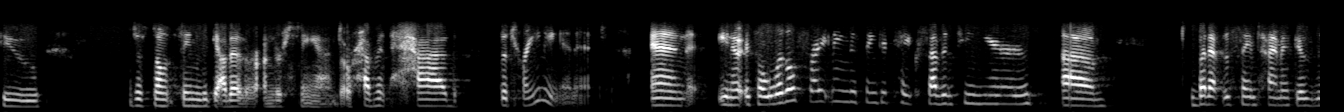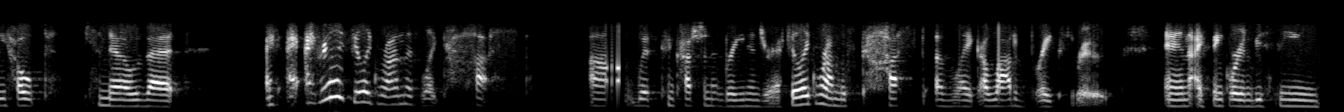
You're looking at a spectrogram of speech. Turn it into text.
who just don't seem to get it or understand or haven't had the training in it. And you know, it's a little frightening to think it takes 17 years, um, but at the same time, it gives me hope to know that I, I really feel like we're on this like cusp um, with concussion and brain injury. I feel like we're on this cusp of like a lot of breakthroughs, and I think we're going to be seeing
